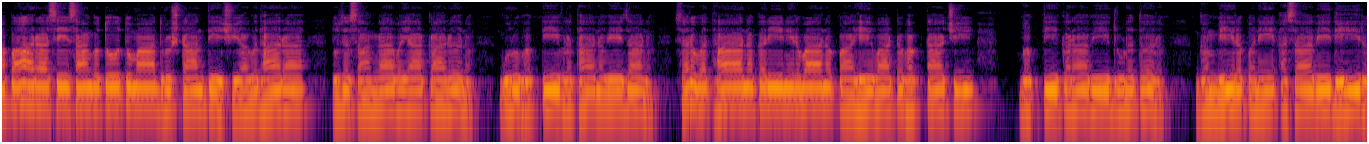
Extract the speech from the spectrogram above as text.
अपार असे सांगतो तुम्हा दृष्टांतेशी अवधारा तुझ सांगावया कारण गुरुभक्ती व्रथा नवे जान सर्वथान करी निर्वाण पाहे वाट भक्ताची. भक्ती करावी दृढतर गंभीरपणे असावे धीर.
